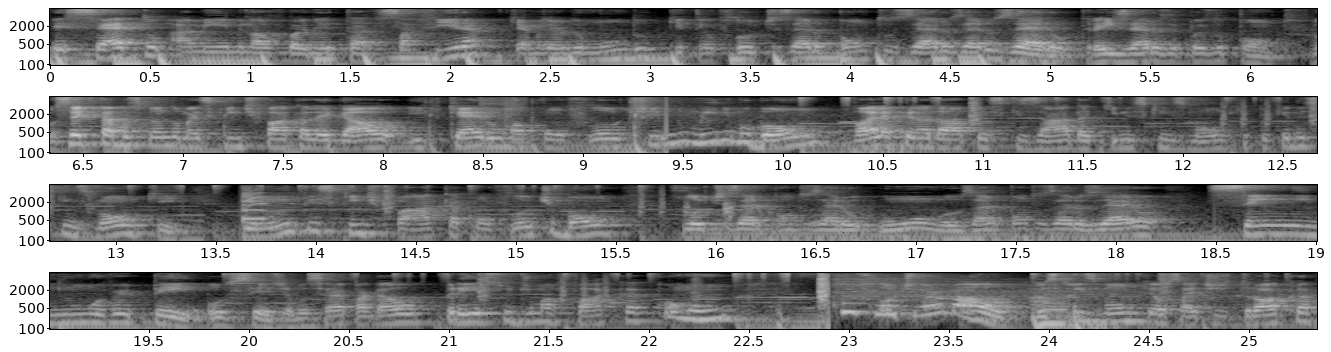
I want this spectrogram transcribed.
exceto a minha M9 baioneta Safira, que é a melhor do mundo, que tem um float 0.000, 3 zeros depois do ponto. Você que está buscando uma skin de faca legal e quer uma com float no mínimo bom, vale a pena dar uma pesquisada aqui no Skins Monkey, porque no Skins Monkey tem muita skin de faca com float bom, float 0.01 ou 0.00 sem nenhum overpay, ou seja, você vai pagar o preço de uma faca comum com float normal. O Skins Monkey é o site de troca,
